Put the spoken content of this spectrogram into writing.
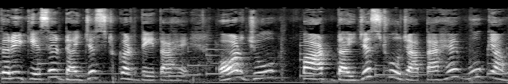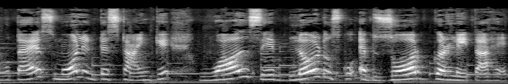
तरीके से डाइजेस्ट कर देता है। और जो पार्ट डाइजेस्ट हो जाता है, वो क्या होता है? स्मॉल इंटेस्टाइन के वॉल से ब्लड उसको एब्जॉर्ब कर लेता है।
